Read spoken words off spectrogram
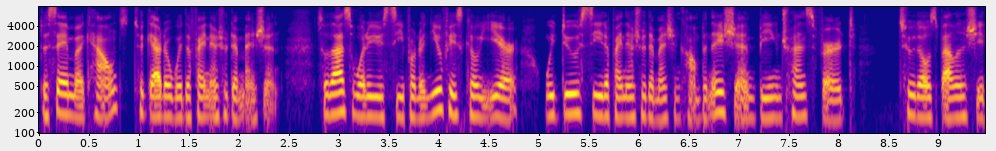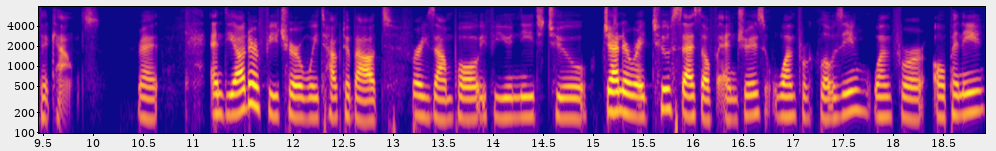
the same account together with the financial dimension. So that's what you see for the new fiscal year. We do see the financial dimension combination being transferred to those balance sheet accounts, right? And the other feature we talked about, for example, if you need to generate two sets of entries, one for closing, one for opening,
